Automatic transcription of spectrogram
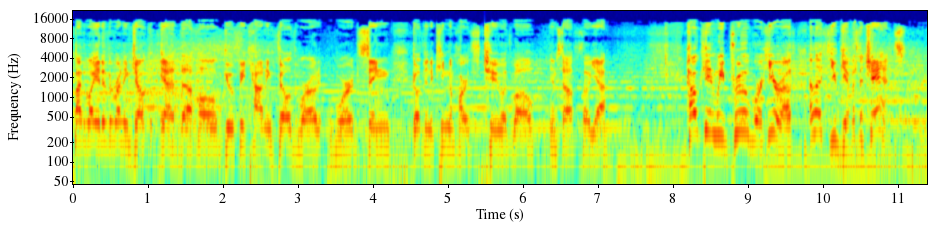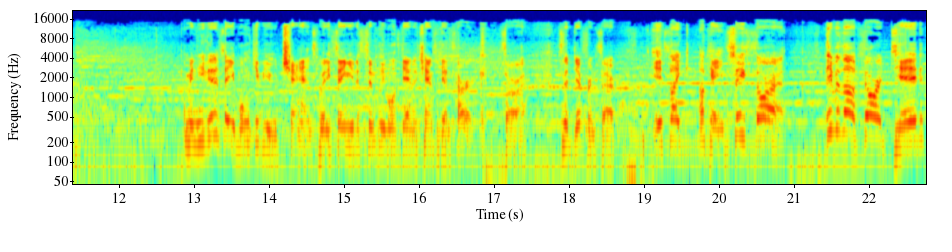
By the way, it is a running joke. Yeah, the whole Goofy counting filled word word sing goes into Kingdom Hearts 2 as well and stuff. So yeah. How can we prove we're heroes unless you give us a chance? I mean, he didn't say he won't give you a chance, but he's saying you just simply won't stand a chance against Herc, Sora. There's a difference there. It's like, okay, say Sora, even though Sora did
